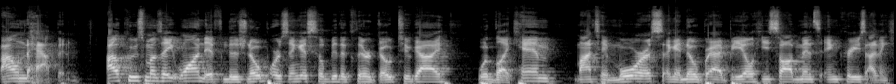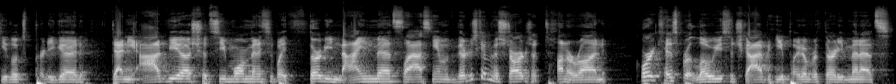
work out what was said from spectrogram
bound to happen. Kyle Kuzma's 8 1. If there's no Porzingis, he'll be the clear go to guy. Would like him. Monte Morris, again, no Brad Beal. He saw minutes increase. I think he looks pretty good. Deni Avdija should see more minutes. He played 39 minutes last game. They're just giving the starters a ton of run. Corey Kispert, low usage guy, but he played over 30 minutes.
